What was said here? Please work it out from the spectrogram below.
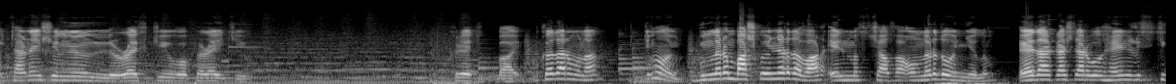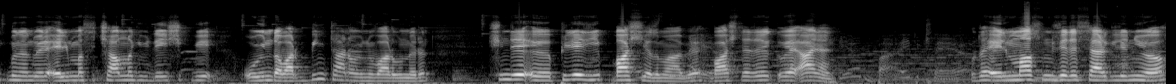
International Rescue Operative. Created by. Bu kadar mı lan? Bitti mi oyun? Bunların başka oyunları da var. Elması çal falan. Onları da oynayalım. Evet arkadaşlar bu Henry Stickmin'ın böyle elması çalma gibi değişik bir oyun da var. Bin tane oyunu var bunların. Şimdi e, play deyip başlayalım abi. Başladık ve aynen. Burada elmas müzede sergileniyor.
